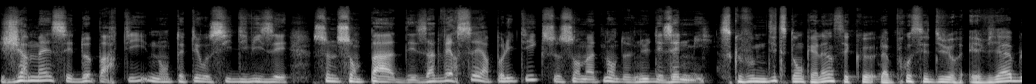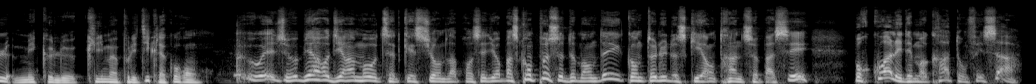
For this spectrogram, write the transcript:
Jamais ces deux partis n'ont été aussi divisés. Ce ne sont pas des adversaires politiques, ce sont maintenant devenus des ennemis. Ce que vous me dites donc, Alain, c'est que la procédure est viable mais que le climat politique la corrompt. Euh, oui, je veux bien redire un mot de cette question de la procédure, parce qu'on peut se demander, compte tenu de ce qui est en train de se passer, pourquoi les démocrates ont fait ça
